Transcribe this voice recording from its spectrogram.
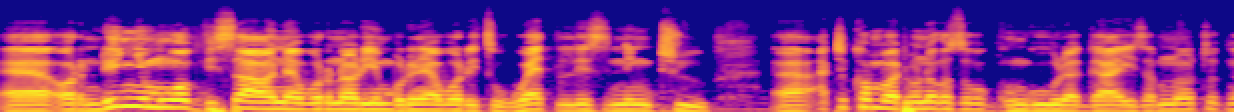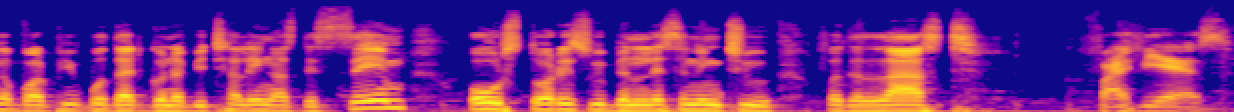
Uh, or ndinyi mumwe bvisawo ne vori na luimbo rine it's worth listening to. Uh, atikomba unenge sokugungura guys. I'm not talking about people that gonna be telling us the same old stories we've been listening to for the last five years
